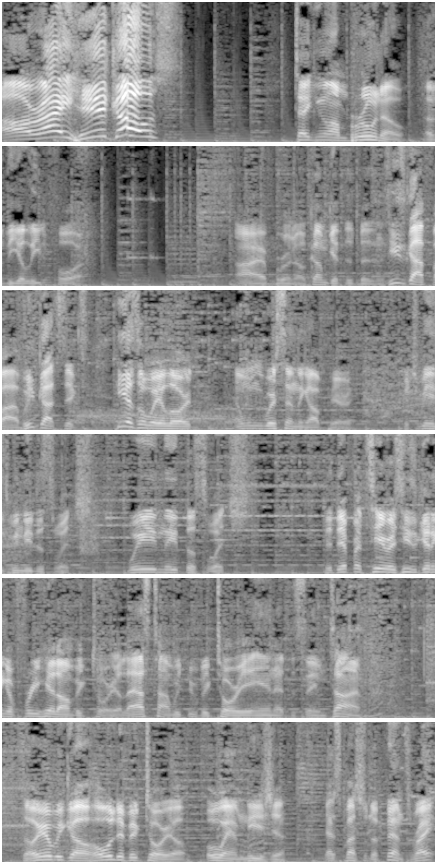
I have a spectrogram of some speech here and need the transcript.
All right, here goes. Taking on Bruno of the Elite Four. All right, Bruno, come get this business. He's got five. We've got six. He has a Wailord, and we're sending out Perry, which means we need to switch. We need to switch. The difference here is he's getting a free hit on Victoria. Last time we threw Victoria in at the same time. So here we go. Hold it, Victoria. Oh, amnesia. That special defense, right?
